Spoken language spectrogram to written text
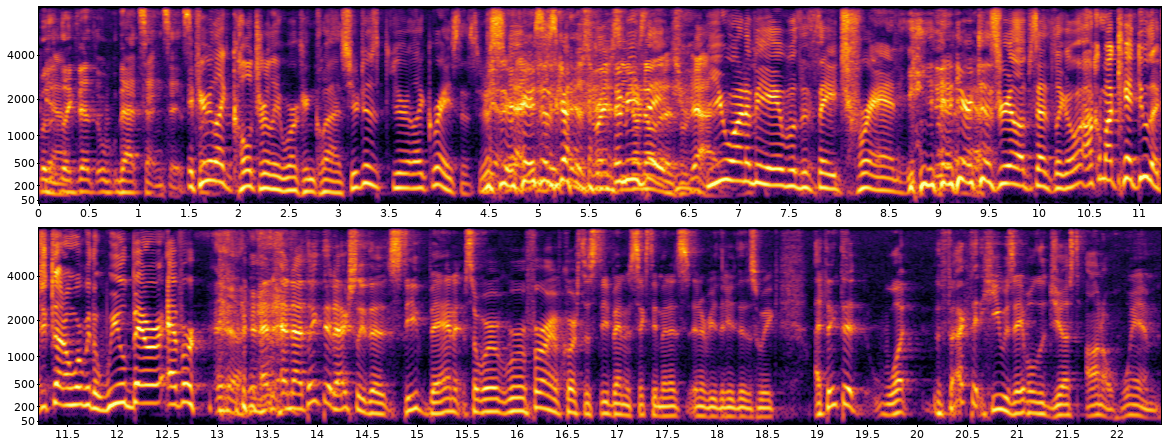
but Yeah. like that that sentence is If you're like culturally working class, you're just you're like racist. You're just Yeah, a yeah, you're racist just- guy. you're just racist, It you means don't know they- that yeah. you want to be able to say tranny, and you're just real upset. It's like, oh, how come I can't do that? Just 'cause I don't work with a wheelbarrow ever. and, and I think that actually the Steve Bannon. So we're, we're referring, of course, to Steve Bannon's 60 Minutes interview that he did this week. I think that what the fact that he was able to just on a whim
